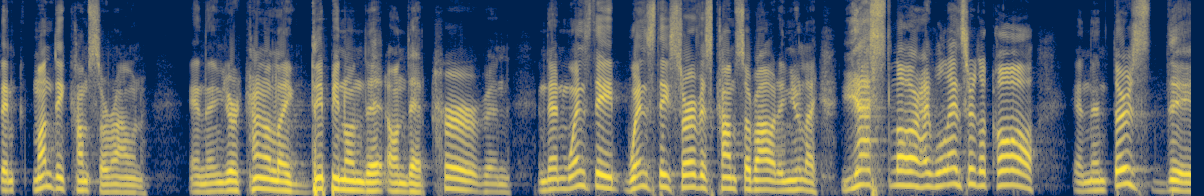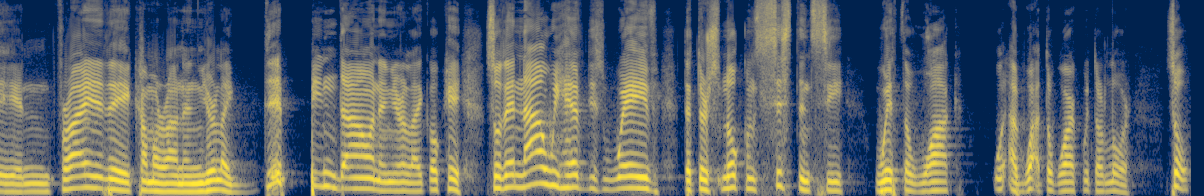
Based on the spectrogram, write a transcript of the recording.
Then Monday comes around and then you're kind of like dipping on that on that curve and and then Wednesday Wednesday service comes about and you're like yes Lord I will answer the call and then Thursday and Friday come around and you're like dipping down and you're like, okay. So then now we have this wave that there's no consistency with the walk, uh, the walk with our Lord. So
